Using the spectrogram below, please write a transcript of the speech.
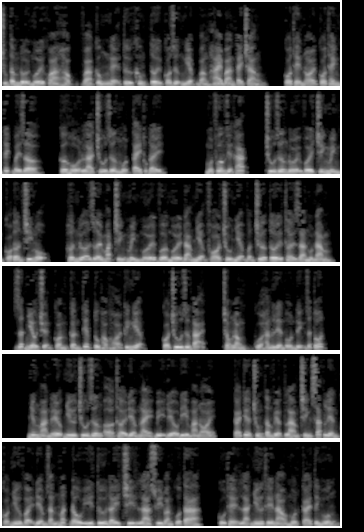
trung tâm đổi mới khoa học và công nghệ từ không tới có dự nghiệp bằng hai bàn tay trắng, có thể nói có thành tích bây giờ, cơ hội là chu dương một tay thúc đẩy. Một phương diện khác, chu dương đối với chính mình có ấn chi ngộ, hơn nữa dưới mắt chính mình mới vừa mới đảm nhiệm phó chủ nhiệm vẫn chưa tới thời gian một năm, rất nhiều chuyện còn cần tiếp tục học hỏi kinh nghiệm, có chu dương tại, trong lòng của hắn liền ổn định rất tốt. Nhưng mà nếu như chu dương ở thời điểm này bị điều đi mà nói, cái kia trung tâm việc làm chính xác liền có như vậy điểm rắn mất đầu ý tứ đây chỉ là suy đoán của ta, cụ thể là như thế nào một cái tình huống,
